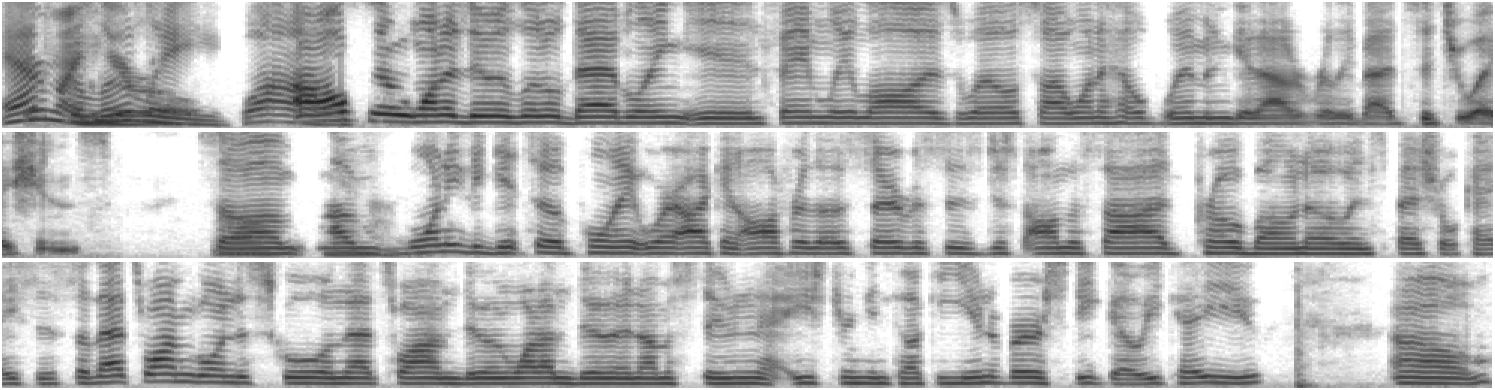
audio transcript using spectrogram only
You're my hero. Absolutely. Wow. I also want to do a little dabbling in family law as well. So I want to help women get out of really bad situations. So Oh, I'm, yeah. I'm wanting to get to a point where I can offer those services just on the side, pro bono in special cases. So that's why I'm going to school and that's why I'm doing what I'm doing. I'm a student at Eastern Kentucky University, go EKU. Um,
